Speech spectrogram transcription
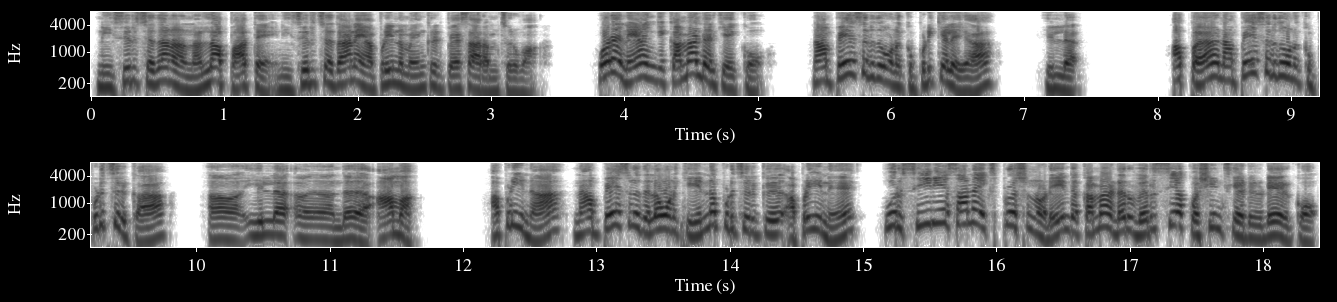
நீ சிரிச்சதா நான் நல்லா பார்த்தேன். நீ சிரிச்சதானே? அப்படின்னு நம்ம என்கிரிட் பேச ஆரம்பிச்சிருவான். உடனே அங்க கமாண்டர் கேட்கும் நான் பேசுறது உனக்கு பிடிக்கலையா? இல்ல. அப்ப நான் பேசுறது உனக்கு பிடிச்சிருக்கா? ஆஹ் இல்ல அந்த ஆமா. அப்படின்னா நான் பேசுறதுல உனக்கு என்ன பிடிச்சிருக்கு அப்படின்னு ஒரு சீரியஸான எக்ஸ்பிரஷனோட இந்த கமாண்டர் வெரிசையா கொஸ்டின்ஸ் கேட்டுக்கிட்டே இருக்கும்.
